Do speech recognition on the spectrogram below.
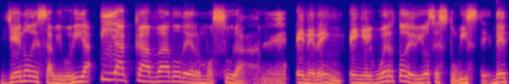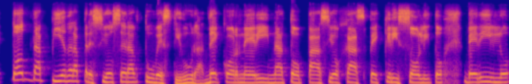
lleno de sabiduría y acabado de hermosura. En Edén, en el huerto de Dios estuviste. De toda piedra preciosa era tu vestidura, de cornerina, topacio, jaspe, crisólito, berilo,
